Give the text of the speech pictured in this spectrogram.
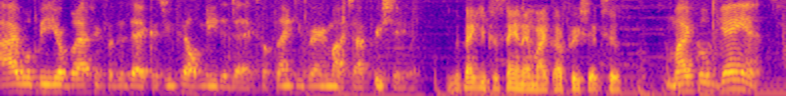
I will be your blessing for the day because you've helped me today. So thank you very much. I appreciate it. Thank you for saying that, Michael. I appreciate you. Mykel Gayent,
